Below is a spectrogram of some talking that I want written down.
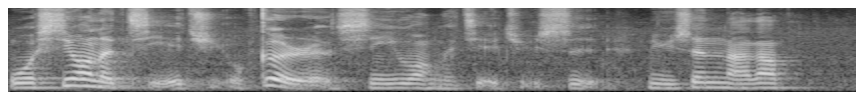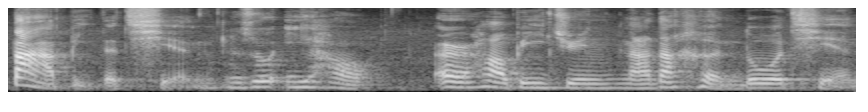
我希望的结局，我个人希望的结局是女生拿到大笔的钱。你说一号，二号 B 君拿到很多钱，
